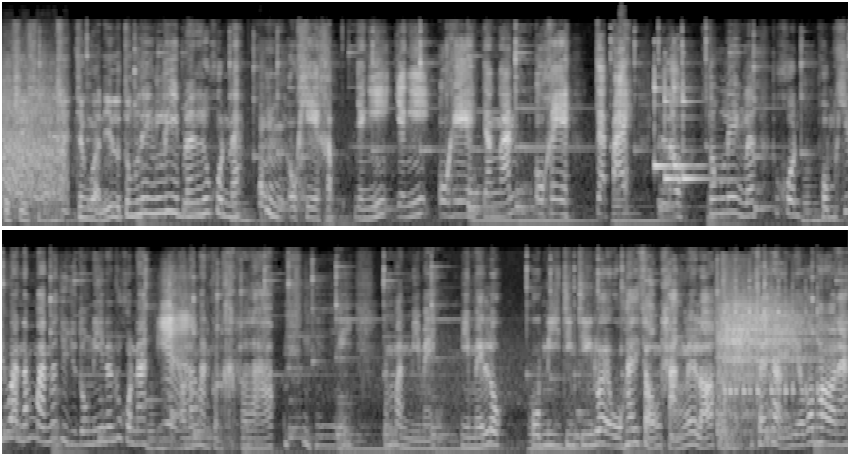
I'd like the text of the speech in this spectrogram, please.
โอเคครับ จังหวะนี้เราต้องเร่งรีบแล้วนะทุกคนนะอืมโอเคครับ อย่างนี้ อย่างนี้ โอเค อย่างนั้น โอเค จัดไป เราต้องเร่งแล้ว ทุกคน ผมคิดว่าน้ำมันน่าจะอยู่ตรงนี้นะทุกคนนะแต่เอาน้ำมันก่อนครับเฮ้ยน้ำมันมีไหม มีไหมลูกโอ้มีจริง ๆ ด้วย โอ้ให้สองถังเลยเหรอ ใช้ถังเดียวก็พอนะ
